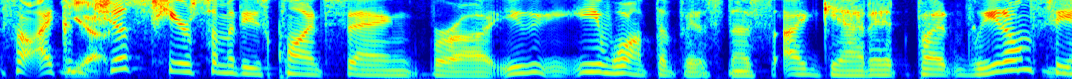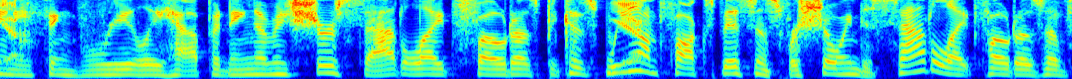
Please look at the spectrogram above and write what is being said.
So I could yes. just hear some of these clients saying, bruh, you, you want the business. I get it, but we don't see yeah. anything really happening. I mean, sure, satellite photos, because we yeah. on Fox Business were showing the satellite photos of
